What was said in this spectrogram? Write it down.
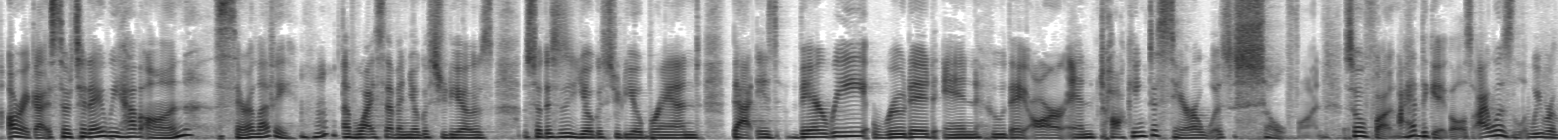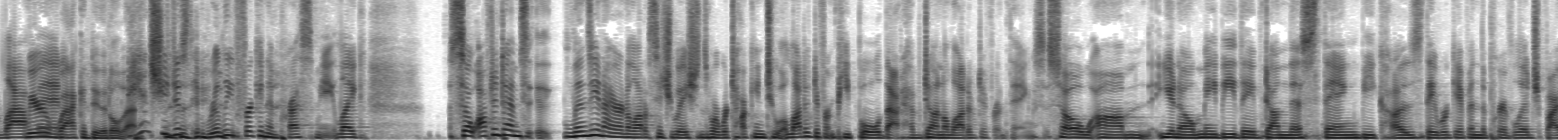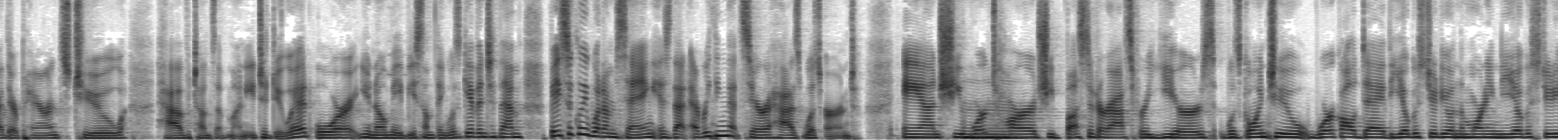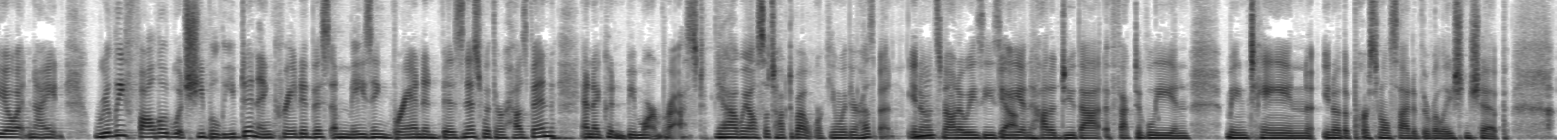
All right, guys. So today we have on Sarah Levey. of Y7 Yoga Studios. So this is a yoga studio brand that is very rooted in who they are. And talking to Sarah was so fun. So fun. I had the giggles. I was we were laughing. we were wackadoodle then. And she just really freaking impressed me. Like, so oftentimes, uh, Lindsay and I are in a lot of situations where we're talking to a lot of different people that have done a lot of different things. So, um, you know, maybe they've done this thing because they were given the privilege by their parents to have tons of money to do it, or, you know, maybe something was given to them. Basically, what I'm saying is that everything that Sarah has was earned. And she worked hard, she busted her ass for years, was going to work all day, the yoga studio in the morning, the yoga studio at night, really followed what she believed in and created this this amazing brand and business with her husband, and I couldn't be more impressed. Yeah, we also talked about working with your husband. You know, it's not always easy Yeah. and how to do that effectively and maintain, you know, the personal side of the relationship.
